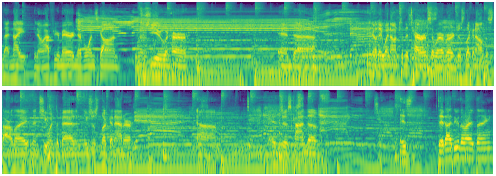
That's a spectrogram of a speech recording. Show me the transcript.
that night, you know, after you're married and everyone's gone, it's just you and her, and uh, you know they went onto the terrace or wherever, just looking out in the starlight, and then she went to bed and he's just looking at her, um, and just kind of is did I do the right thing?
